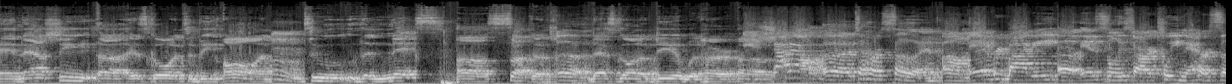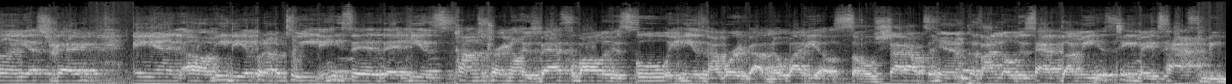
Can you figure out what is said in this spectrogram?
and now she uh, is going to be on Mm. to the next uh, sucker that's going to deal with her. And Uh, shout out uh, to her son. Um, everybody uh, instantly started tweeting at her son yesterday, and um, he did put up a tweet and he said that he is concentrating on his basketball and his school, and he is not worried about nobody else. So shout out to him because I know this has. I mean, his teammates have to be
